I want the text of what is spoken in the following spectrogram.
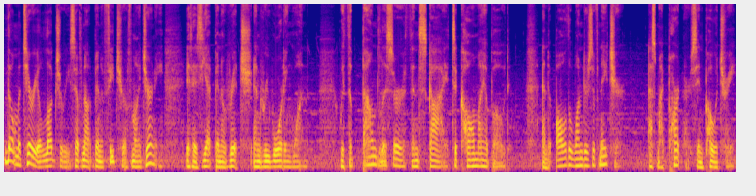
Though material luxuries have not been a feature of my journey, it has yet been a rich and rewarding one, with the boundless earth and sky to call my abode, and all the wonders of nature as my partners in poetry.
